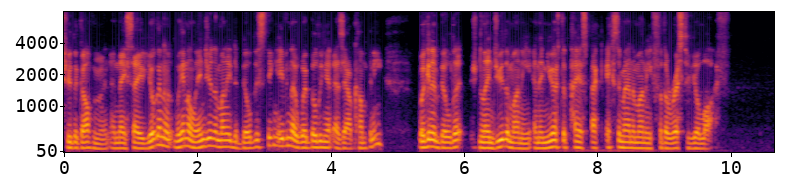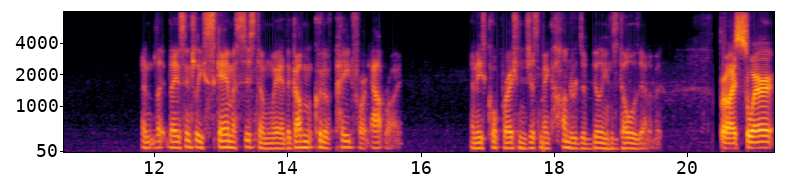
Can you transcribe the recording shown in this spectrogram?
to the government, and they say you're gonna we're gonna lend you the money to build this thing, even though we're building it as our company. We're gonna build it, lend you the money, and then you have to pay us back X amount of money for the rest of your life. And they essentially scam a system where the government could have paid for it outright and these corporations just make hundreds of billions of dollars out of it. Bro, I swear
